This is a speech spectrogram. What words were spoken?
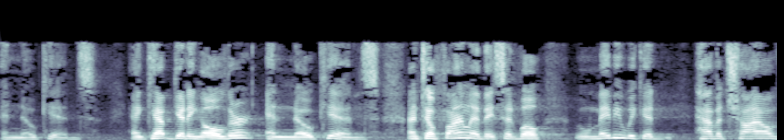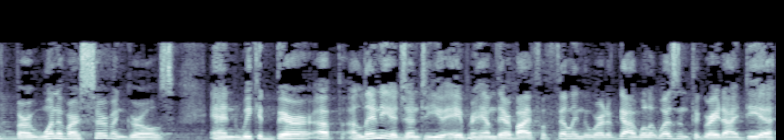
and no kids. And kept getting older and no kids. Until finally they said, well, maybe we could have a child by one of our servant girls and we could bear up a lineage unto you, Abraham, thereby fulfilling the word of God. Well, it wasn't the great idea.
